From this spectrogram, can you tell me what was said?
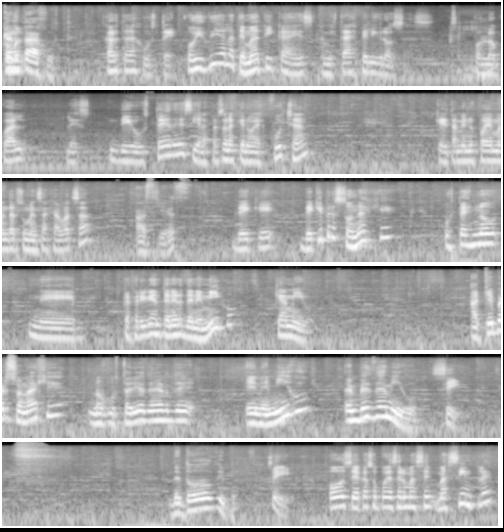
¿Cómo- Carta de ajuste. carta de ajuste. Hoy día la temática es amistades peligrosas, Sí. por lo cual les digo a ustedes y a las personas que nos escuchan, que también nos pueden mandar su mensaje al WhatsApp, Así es. de que de qué personaje ustedes no eh, preferirían tener de enemigo que amigo. ¿A qué personaje nos gustaría tener de enemigo en vez de amigo? Sí, De todo tipo. sí. O si acaso puede ser más, más simple,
